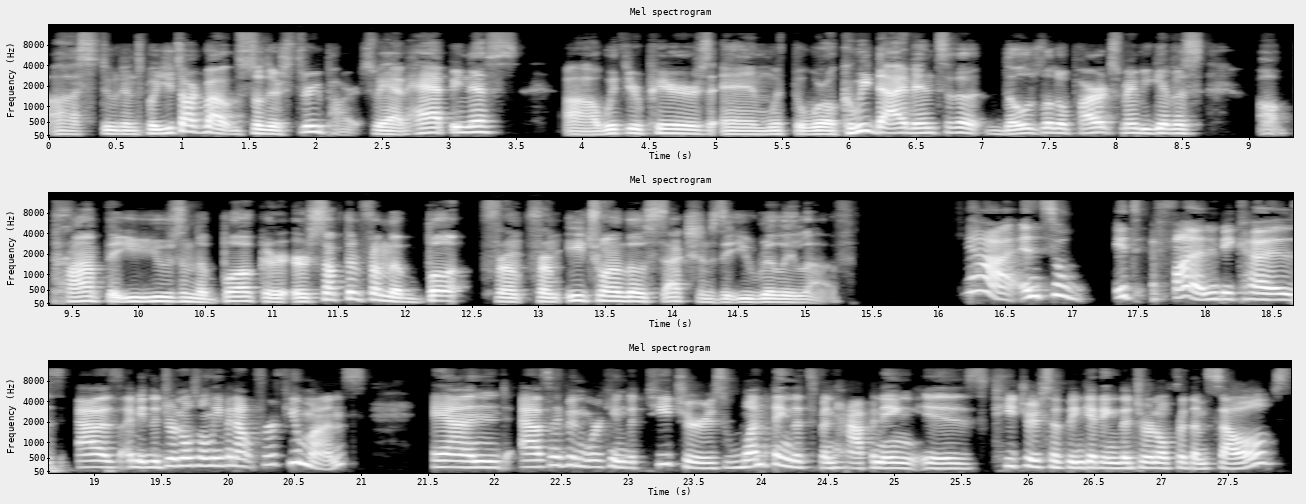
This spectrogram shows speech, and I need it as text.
uh, students. But you talk about, so there's three parts. We have happiness, uh, with your peers and with the world. Could we dive into the, those little parts? Maybe give us a prompt that you use in the book or, or something from the book from, from each one of those sections that you really love. Yeah. And so it's fun because as I mean, the journal's only been out for a few months. And as I've been working with teachers, one thing that's been happening is teachers have been getting the journal for themselves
